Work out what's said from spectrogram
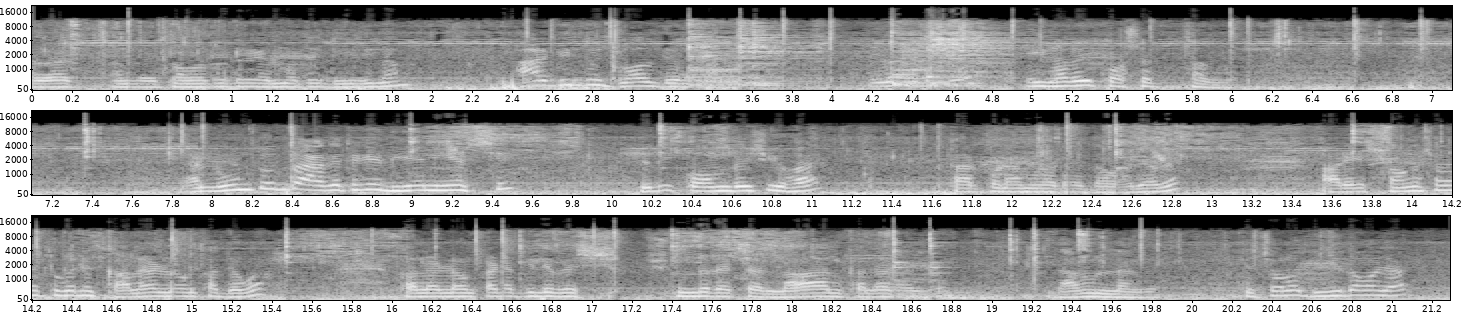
এবার আমরা টমেটোটা এর মধ্যে দিয়ে দিলাম। আর কিন্তু জল দেবো না। এবার এইভাবেই কষাতে থাকব। আর নুন টুন তো আগে থেকে দিয়ে নিয়ে এসেছি। যদি কম বেশি হয়, তারপরে আমরা ওটা দেওয়া যাবে। আর এর সঙ্গে সঙ্গে একটুখানি কালার লঙ্কা দেবো। কালার লঙ্কাটা দিলে বেশ সুন্দর একটা লাল কালার আসবে। দারুণ লাগবে। তো চলো দিয়ে দেওয়া যাক।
